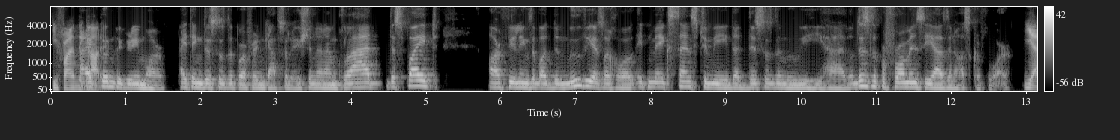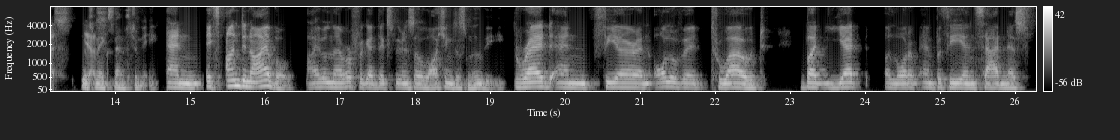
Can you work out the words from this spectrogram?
He finally got it. I couldn't agree more. I think this is the perfect encapsulation, and I'm glad, despite our feelings about the movie as a whole, it makes sense to me that this is the movie he has, or this is the performance he has an Oscar for. Yes. This yes. makes sense to me. And it's undeniable. I will never forget the experience of watching this movie. Dread and fear and all of it throughout, but yet a lot of empathy and sadness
